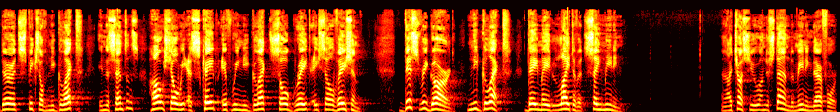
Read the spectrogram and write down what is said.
there it speaks of neglect in the sentence How shall we escape if we neglect so great a salvation? Disregard, neglect, they made light of it, same meaning. And I trust you understand the meaning, therefore.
